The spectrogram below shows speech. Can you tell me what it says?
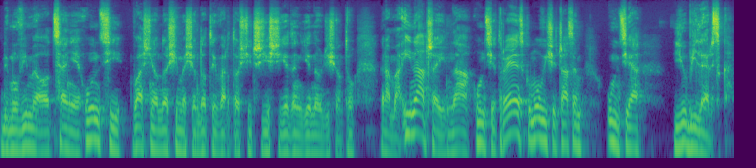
gdy mówimy o cenie uncji, właśnie odnosimy się do tej wartości 31,1 grama. Inaczej na uncję trojańską mówi się czasem uncja jubilerska.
